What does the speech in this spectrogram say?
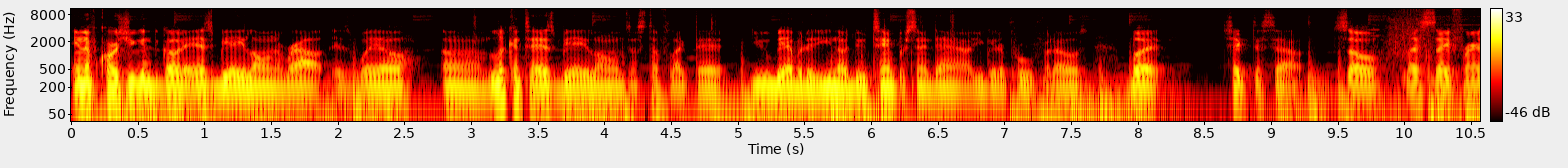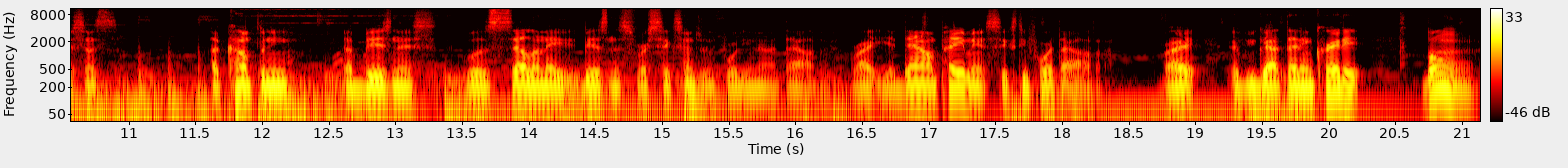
and of course, you can go to SBA loan route as well. Um, look into SBA loans and stuff like that. You'll be able to, you know, do 10% down. You get approved for those. But check this out. So let's say, for instance, a company, a business was selling a business for six hundred forty-nine thousand. Right, your down payment sixty-four thousand. Right, if you got that in credit, boom,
